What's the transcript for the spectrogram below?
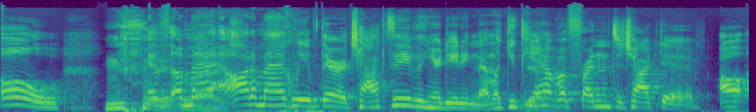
oh, if automatically if they're attractive, then you're dating them. Like you can't Yeah. have a friend that's attractive. All,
